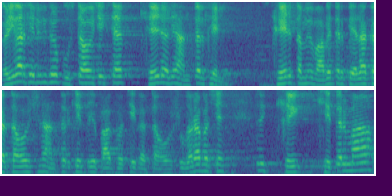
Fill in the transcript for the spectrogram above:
ઘણીવાર ખેડૂત પૂછતા હોય છે કે સાહેબ, ખેડ અને આંતરખેડ ખેડ તમે વાવેતર પહેલાં કરતા હોવ છો અને આંતરખેડ બે પાક વચ્ચે કરતા હોવ છો, બરાબર છે? તો ખેતરમાં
